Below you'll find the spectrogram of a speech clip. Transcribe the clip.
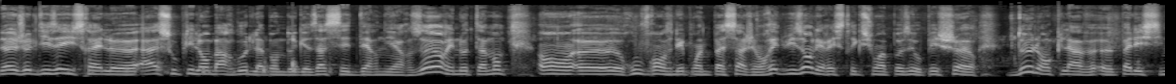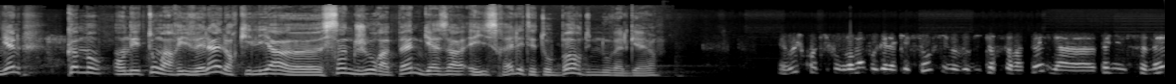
euh, je le disais, Israël euh, a assoupli l'embargo de la bande de Gaza ces dernières heures, et notamment en euh, rouvrant les points de passage et en réduisant les restrictions imposées aux pêcheurs de l'enclave palestinienne. Comment en est-on arrivé là alors qu'il y a euh, cinq jours à peine, Gaza et Israël étaient au bord d'une nouvelle guerre? Et Oui, je crois qu'il faut vraiment poser la question. Si nos auditeurs se rappellent, il y a à peine une semaine,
